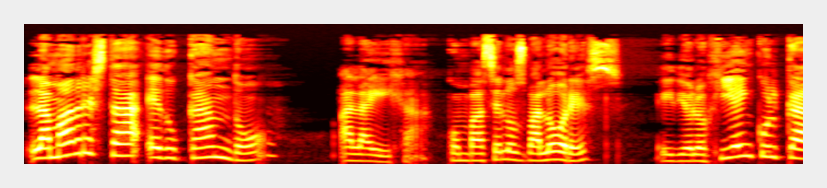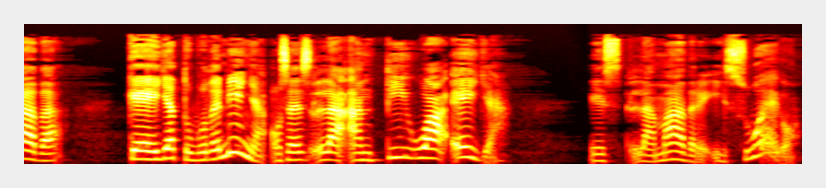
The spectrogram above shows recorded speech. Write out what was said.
La madre está educando a la hija con base a los valores e ideología inculcada que ella tuvo de niña. O sea, es la antigua ella, es la madre y su ego.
